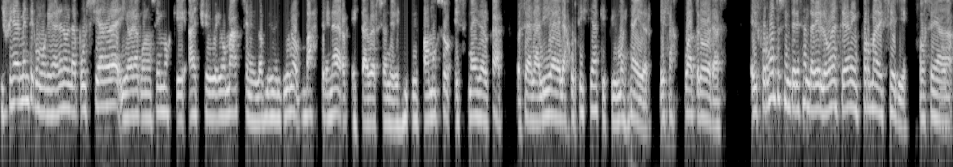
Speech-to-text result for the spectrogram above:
y finalmente como que ganaron la pulseada y ahora conocemos que HBO Max en el 2021 va a estrenar esta versión del el famoso Snyder Cut, o sea, la Liga de la Justicia que filmó Snyder, esas cuatro horas. El formato es interesante, Ariel, lo van a estrenar en forma de serie, o sea,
